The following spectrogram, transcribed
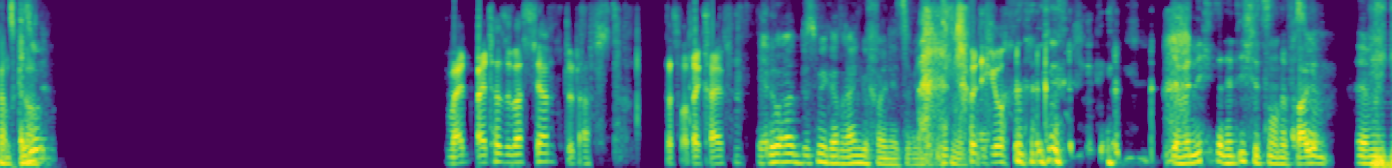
ganz klar. Also, weiter, Sebastian, du darfst das Wort ergreifen. Ja, du bist mir gerade reingefallen jetzt. Entschuldigung. ja, wenn nicht, dann hätte ich jetzt noch eine Frage. So. Ähm,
